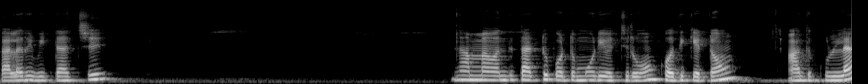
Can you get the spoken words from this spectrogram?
கலரி விட்டாச்சு. நம்ம வந்து தட்டு போட்டு மூடி வச்சுருவோம். கொதிக்கட்டும். அதுக்குள்ளே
